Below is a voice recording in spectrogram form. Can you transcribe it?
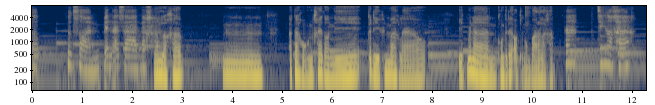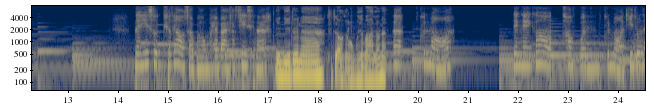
อฝึกสอนเป็นอาจารย์นะคะ นั่นเหรอครับ อืม อาการของคนไข้ตอนนี้ก็ดีขึ้นมากแล้ว อีกไม่นานคงจะได้ออกจากโรงพยาบาลแล้วล่ะครับอ่ ในที่สุดก็ได้ออกจากโรงพยาบาลสักทีสินะ ยินดีด้วยนะ ที่ได้ออกจากโรงพยาบาลแล้วน่ะ อะ คุณหมอ ยังไงก็ขอบคุณคุณหมอที่ดูแล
